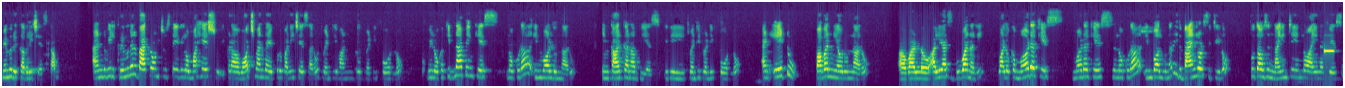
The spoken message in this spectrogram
మేము రికవరీ చేస్తాము. అండ్ వీళ్ళు క్రిమినల్ బ్యాక్గ్రౌండ్ చూస్తే వీళ్ళు మహేష్ ఇక్కడ వాచ్మ్యాన్గా ఎప్పుడు పని చేశారు? ట్వంటీ వన్ టు ట్వంటీ ఫోర్లో. వీళ్ళు ఒక కిడ్నాపింగ్ కేస్లో కూడా ఇన్వాల్వ్ ఉన్నారు. ఇన్ కార్ఖానా పిఎస్ ఇది ట్వంటీ ట్వంటీ ఫోర్లో. అండ్ ఏ టూ పవన్ ఎవరున్నారో వాళ్ళు అలియాస్ భువన్ అని వాళ్ళు ఒక మర్డర్ కేస్ మర్డర్ కేస్లో కూడా ఇన్వాల్వ్ ఉన్నారు. ఇది బెంగళూరు సిటీలో టూ థౌజండ్ నైన్టీన్లో అయిన కేసు.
